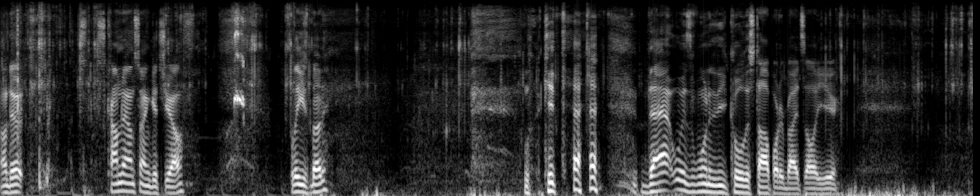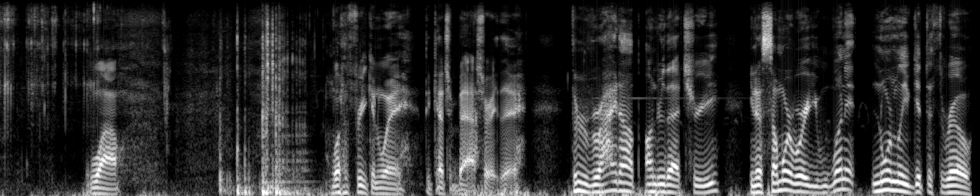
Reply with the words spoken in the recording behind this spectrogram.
I'll do it. Calm down so I can get you off. Please, buddy. Look at that. That was one of the coolest topwater bites all year. Wow. What a freaking way to catch a bass right there. Threw right up under that tree, you know, somewhere where you wouldn't normally get to throw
